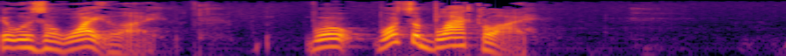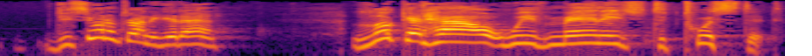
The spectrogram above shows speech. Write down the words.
It was a white lie. Well, what's a black lie? Do you see what I'm trying to get at? Look at how we've managed to twist it.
